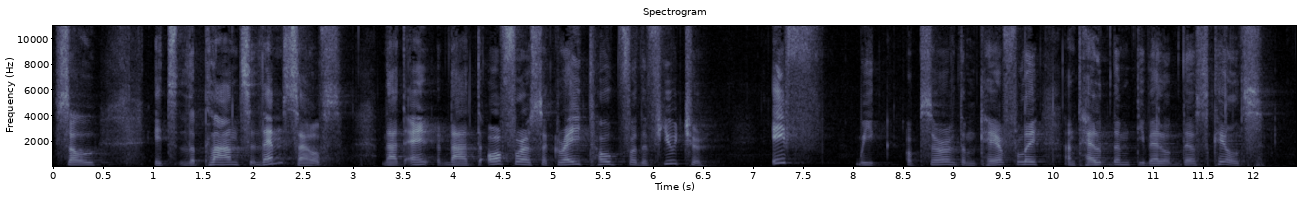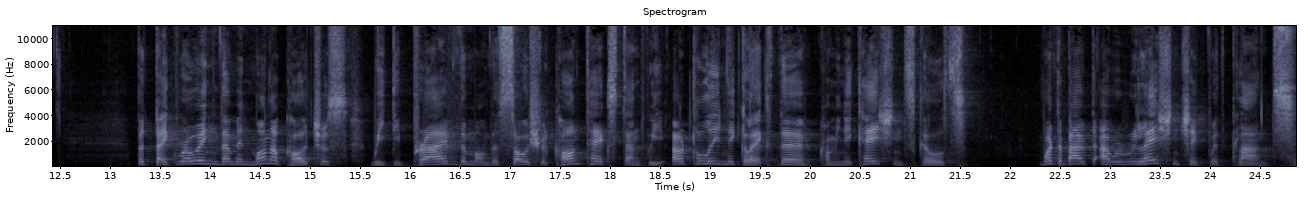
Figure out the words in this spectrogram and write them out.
So it's the plants themselves that, that offer us a great hope for the future if we observe them carefully and help them develop their skills. But by growing them in monocultures, we deprive them of the social context and we utterly neglect their communication skills. What about our relationship with plants?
